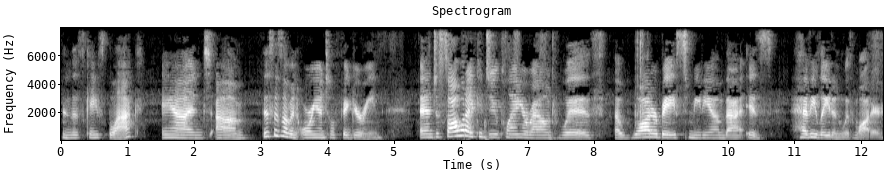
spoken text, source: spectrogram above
in this case black and um, this is of an oriental figurine and just saw what I could do playing around with a water-based medium that is heavy laden with water.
